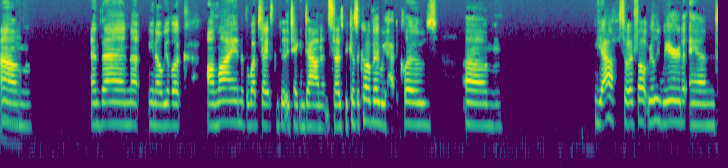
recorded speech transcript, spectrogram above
Um, and then you know we look online. The website is completely taken down, and says because of COVID we had to close. Um, yeah, so it felt really weird, and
